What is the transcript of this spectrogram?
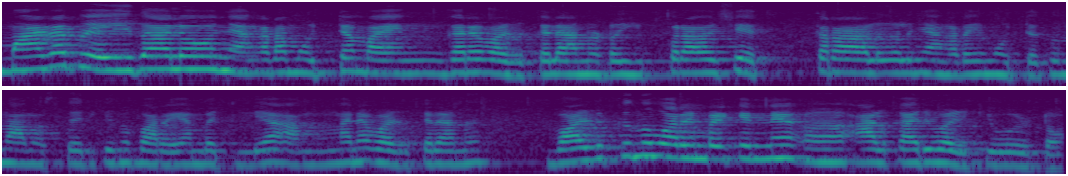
മഴ പെയ്താലോ ഞങ്ങളുടെ മുറ്റം ഭയങ്കര വഴുക്കലാണ് കേട്ടോ ഇപ്രാവശ്യം എത്ര ആളുകൾ ഞങ്ങളുടെ ഈ മുറ്റത്ത് നമസ്കരിക്കുന്നു പറയാൻ പറ്റില്ല. അങ്ങനെ വഴുക്കലാണ്. വഴുക്കെന്ന് പറയുമ്പോഴേക്കന്നെ ആൾക്കാർ വഴുക്കി പോയി കേട്ടോ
